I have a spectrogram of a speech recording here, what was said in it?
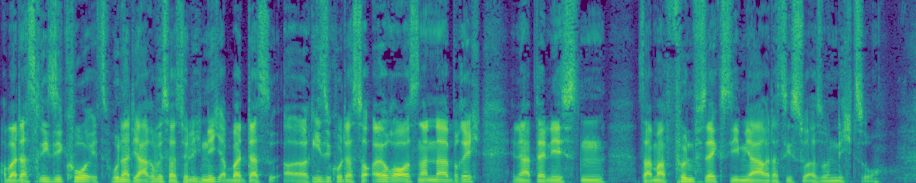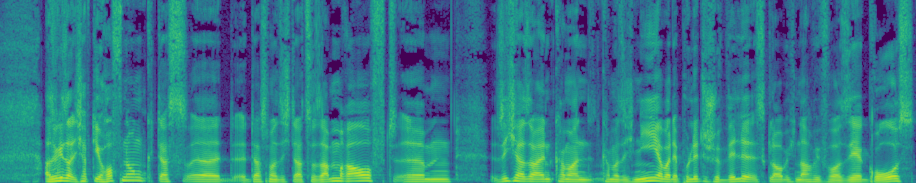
Aber das Risiko, jetzt 100 Jahre wissen wir natürlich nicht, aber das äh, Risiko, dass der Euro auseinanderbricht innerhalb der nächsten, sagen wir mal, fünf, sechs, sieben Jahre, das siehst du also nicht so. Also wie gesagt, ich habe die Hoffnung, dass, äh, dass man sich da zusammenrauft. Ähm, sicher sein kann man, kann man sich nie, aber der politische Wille ist, glaube ich, nach wie vor sehr groß.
